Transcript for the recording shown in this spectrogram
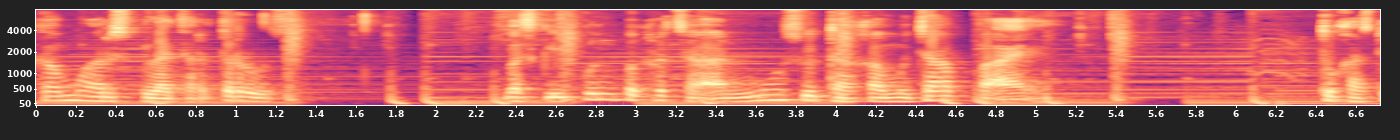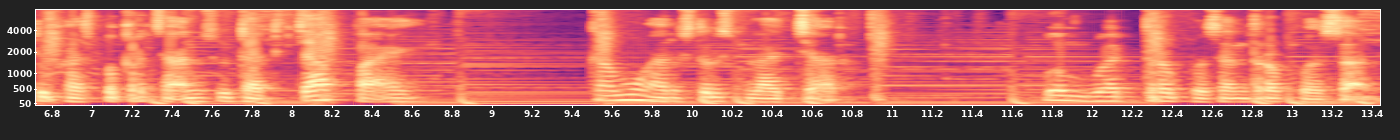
kamu harus belajar terus. Meskipun pekerjaanmu sudah kamu capai, tugas-tugas pekerjaan sudah dicapai, kamu harus terus belajar, membuat terobosan-terobosan.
